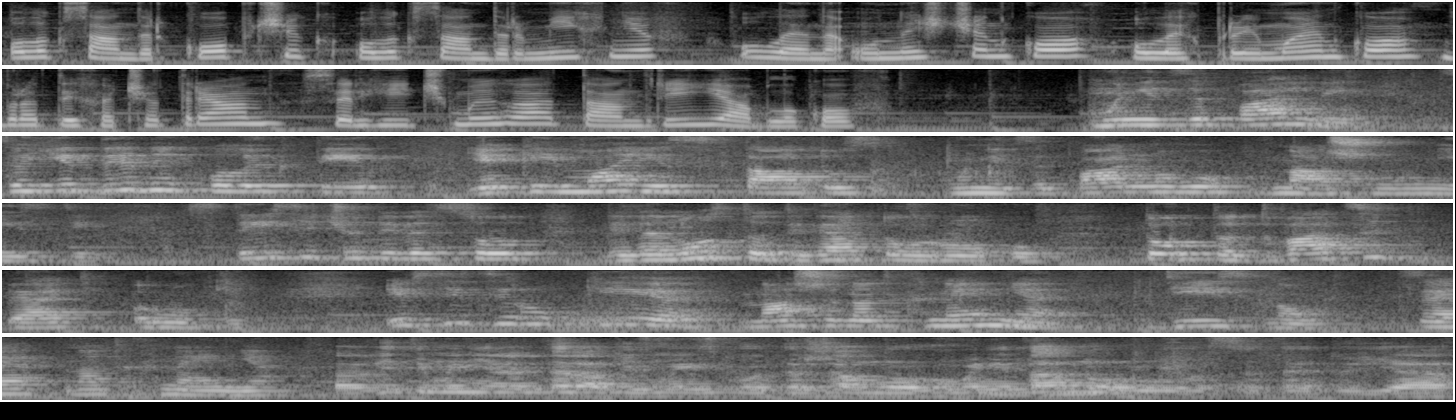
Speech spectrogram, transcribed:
Олександр Копчик, Олександр Міхнєв, Олена Унищенко, Олег Прийменко, брати Хачатрян, Сергій Чмига та Андрій Яблоков. Муніципальний це єдиний колектив, який має статус муніципального в нашому місті з 1999 року, тобто 25 років. І всі ці роки наше натхнення дійсно це натхнення. Від імені ректорату Ізмаїльського державного гуманітарного університету я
